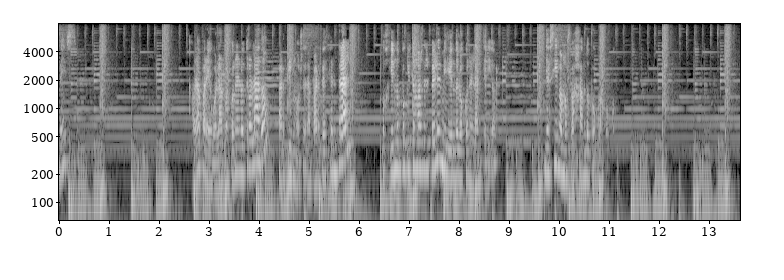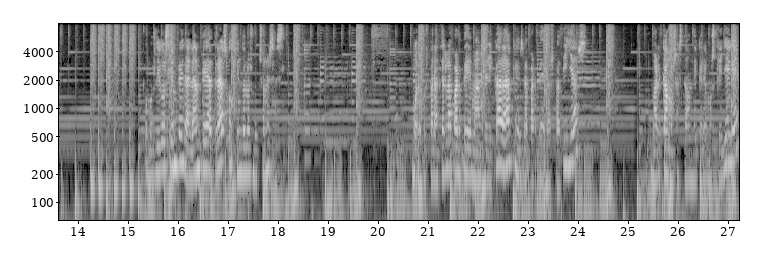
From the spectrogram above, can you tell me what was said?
¿Veis? Ahora para igualarlo con el otro lado, partimos de la parte central, cogiendo un poquito más del pelo y midiéndolo con el anterior. Y así vamos bajando poco a poco. Como os digo siempre, de adelante a atrás, cogiendo los mechones así. Bueno, pues para hacer la parte más delicada, que es la parte de las patillas, marcamos hasta donde queremos que llegue.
